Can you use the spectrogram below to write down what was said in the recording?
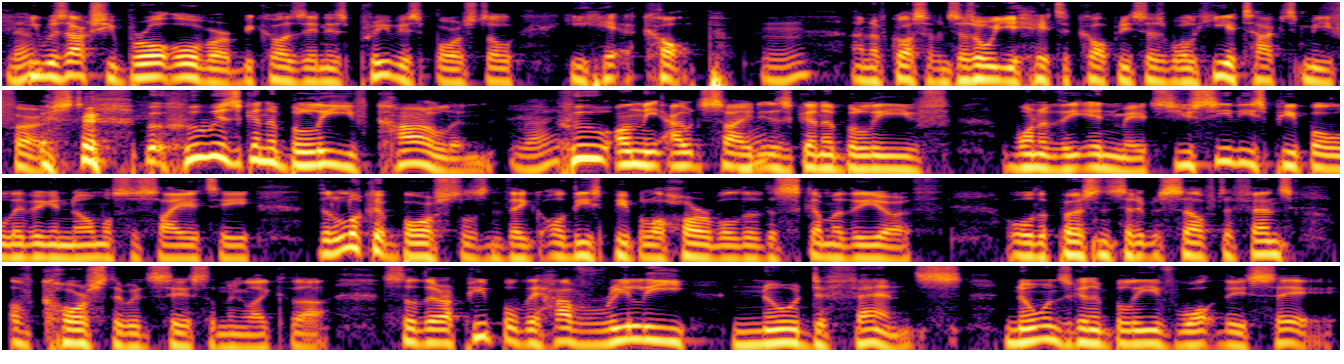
He was actually brought over because in his previous Borstal he hit a cop, Mm-hmm. and of course everyone says, "Oh, you hit a cop," and he says, "Well, he attacked me first. but who is going to believe Carlin? Who on the outside is going to believe one of the inmates? You see these people living in normal society. They look at Borstals and think, "Oh, these people are horrible. They're the scum of the earth." Oh, the person said it was self-defense. Of course, they would say something like that. So there are people they have really no defense. No one's going to believe what they say.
